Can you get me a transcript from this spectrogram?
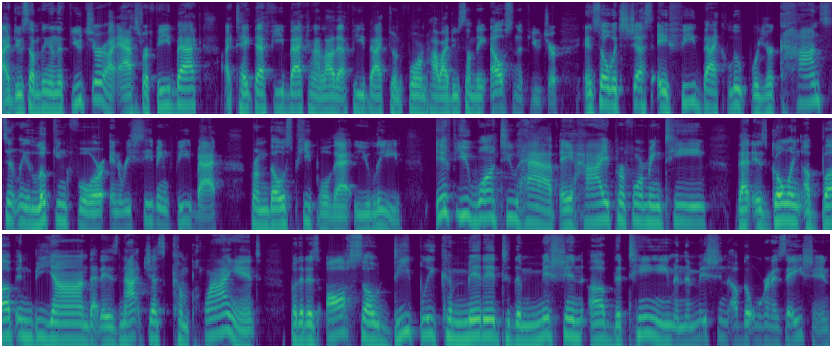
I do something in the future, I ask for feedback. I take that feedback and I allow that feedback to inform how I do something else in the future. And so it's just a feedback loop where you're constantly looking for and receiving feedback from those people that you lead. If you want to have a high performing team that is going above and beyond, that is not just compliant, but that is also deeply committed to the mission of the team and the mission of the organization,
